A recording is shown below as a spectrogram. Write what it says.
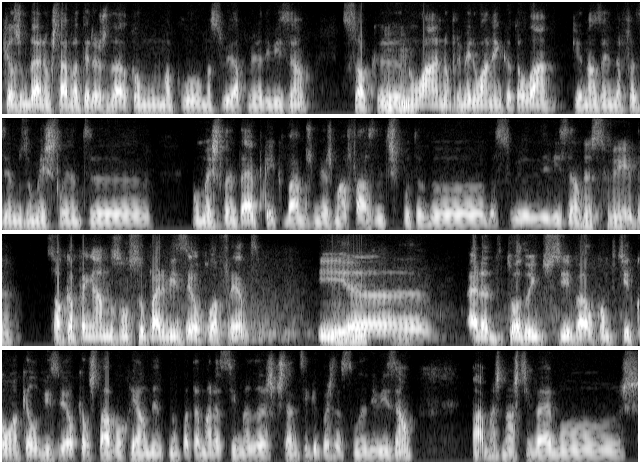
que eles me deram. Gostava de ter ajudado com uma, uma subida à primeira divisão, só que uhum. no, ano, no primeiro ano em que eu estou lá, que nós ainda fazemos uma excelente, uma excelente época e que vamos mesmo à fase de disputa do, da subida de divisão. Da subida. Só que apanhámos um super Viseu pela frente e uhum. uh, era de todo impossível competir com aquele Viseu, que eles estavam realmente num patamar acima das restantes equipas da segunda divisão. Ah, mas nós tivemos,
